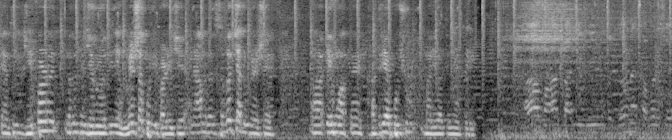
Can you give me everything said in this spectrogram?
ત્યાંથી જે પણ મદદની જરૂર હતી એ હંમેશા પૂરી પાડી છે અને આ મદદ સતત ચાલુ રહેશે. એ હું આપને ખાતરી આપું છું. મારી વાત અહીંયા કરી આ મહાકાલી બધાને ખબર છે.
